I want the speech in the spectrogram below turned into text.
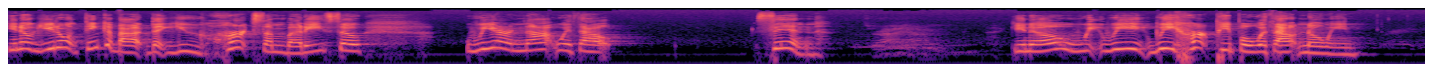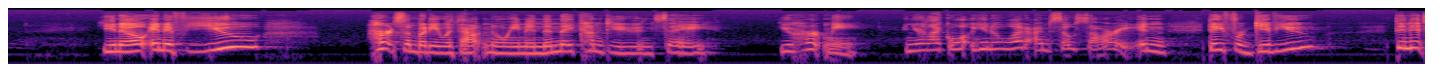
You know, you don't think about that you hurt somebody. So we are not without sin. You know, we, we, we hurt people without knowing. You know, and if you hurt somebody without knowing and then they come to you and say, You hurt me. And you're like, Well, you know what? I'm so sorry. And they forgive you then it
